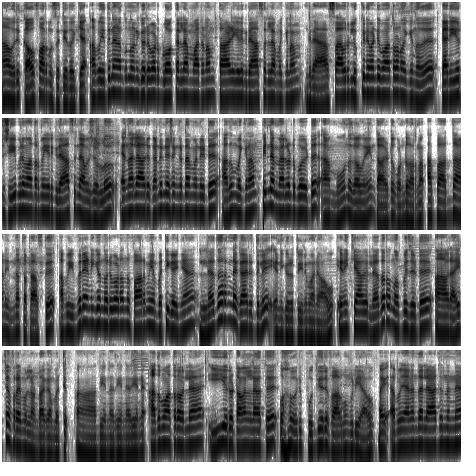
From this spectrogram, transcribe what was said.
ആ ഒരു കൗ ഫാം സെറ്റ് ചെയ്ത് വെക്കാം. അപ്പൊ ഇതിനകത്തുനിന്ന് എനിക്ക് ഒരുപാട് ബ്ലോക്ക് എല്ലാം മാറ്റണം. താഴെ ഈ ഒരു ഗ്രാസ് എല്ലാം വെക്കണം. ഗ്രാസ് ആ ഒരു ലുക്കിന് വേണ്ടി മാത്രമാണ് വെക്കുന്നത്. കാര്യം ഈ ഒരു ഷീപ്പിന് മാത്രമേ ഈ ഒരു ഗ്രാസിന്റെ ആവശ്യമുള്ളൂ. എന്നാൽ ആ ഒരു കണ്ടിന്യൂഷൻ കിട്ടാൻ വേണ്ടിയിട്ട് അതും വെക്കണം. പിന്നെ മേലോട്ട് പോയിട്ട് ആ മൂന്ന് കൗവിനെയും താഴോട്ട് കൊണ്ടുവരണം. അപ്പൊ അതാണ് ഇന്നത്തെ ടാസ്ക് അപ്പൊ ഇവരെ എനിക്കൊന്ന് ഒരുപാടൊന്ന് ഫാർം ചെയ്യാൻ പറ്റി കഴിഞ്ഞാൽ ലെതറിന്റെ കാര്യത്തിൽ എനിക്കൊരു തീരുമാനമാവും. എനിക്ക് ആ ഒരു ലെതർ ഒന്ന് ഒപ്പിച്ചിട്ട് ആ ഒരു ഐറ്റം ഫ്രെയിമെല്ലാം ഉണ്ടാക്കാൻ പറ്റും. അത് തന്നെ അത് തന്നെ. അത് മാത്രമല്ല ഈ ഒരു ടണലിനകത്ത് ഒരു പുതിയൊരു ഫാർമും കൂടി ആവും ഐ, അപ്പൊ ഞാൻ എന്തായാലും ആദ്യം തന്നെ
